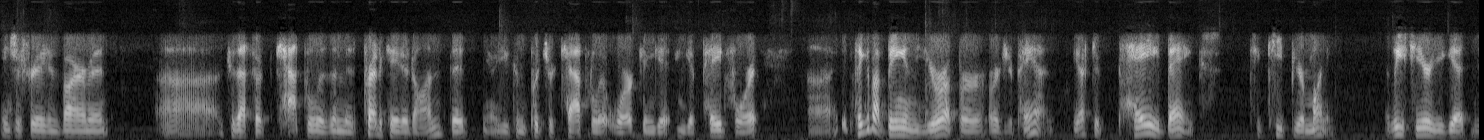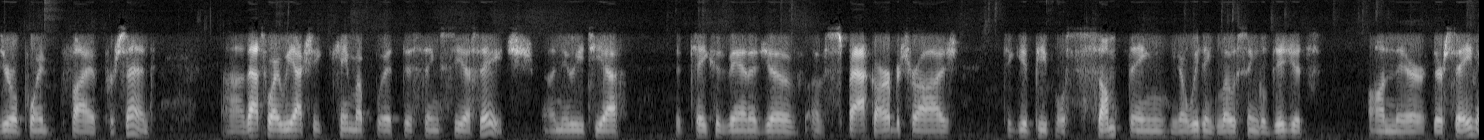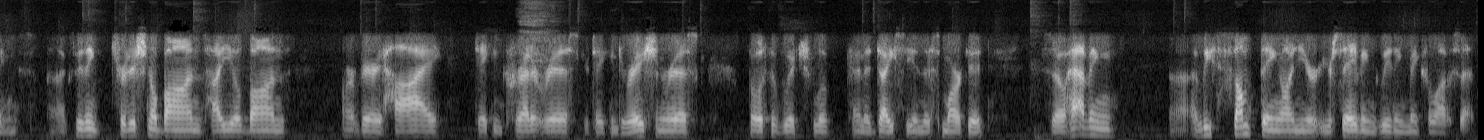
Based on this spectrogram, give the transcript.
interest rate environment because uh, that's what capitalism is predicated on. That you know you can put your capital at work and get and get paid for it. Uh, think about being in Europe or, or Japan. You have to pay banks to keep your money. At least here you get 0.5 percent. Uh, that's why we actually came up with this thing CSH, a new ETF that takes advantage of, of SPAC arbitrage to give people something. You know, we think low single digits on their their savings because uh, we think traditional bonds, high yield bonds, aren't very high. Taking credit risk, you're taking duration risk, both of which look kind of dicey in this market. So having uh, at least something on your, your savings, we think makes a lot of sense.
